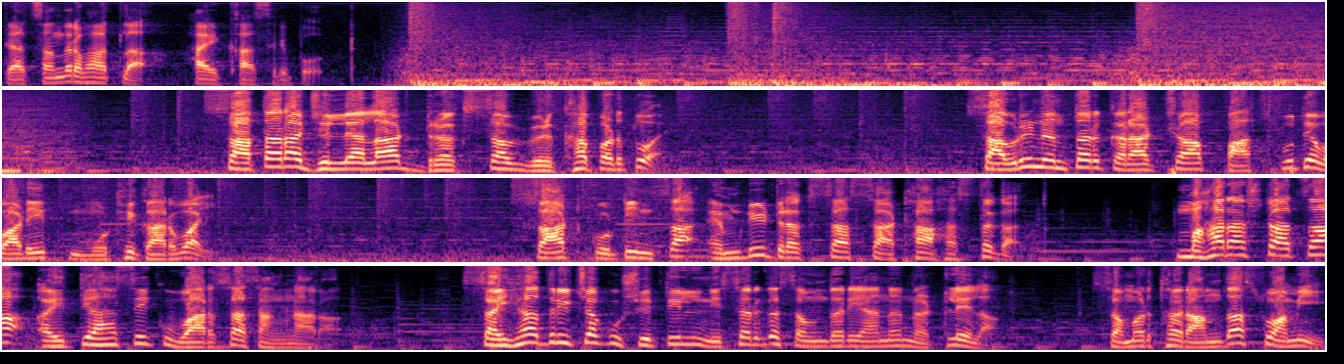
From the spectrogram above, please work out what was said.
त्या संदर्भातला हा एक खास रिपोर्ट. सातारा जिल्ह्याला ड्रग्सचा विळखा पडतोय. सावरीनंतर कराडच्या पाचपुतेवाडीत मोठी कारवाई. साठ कोटींचा एमडी ड्रग्सचा साठा हस्तगत. महाराष्ट्राचा ऐतिहासिक वारसा सांगणारा. सह्याद्रीच्या कुशीतील निसर्ग सौंदर्यानं नटलेला. समर्थ रामदास स्वामी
